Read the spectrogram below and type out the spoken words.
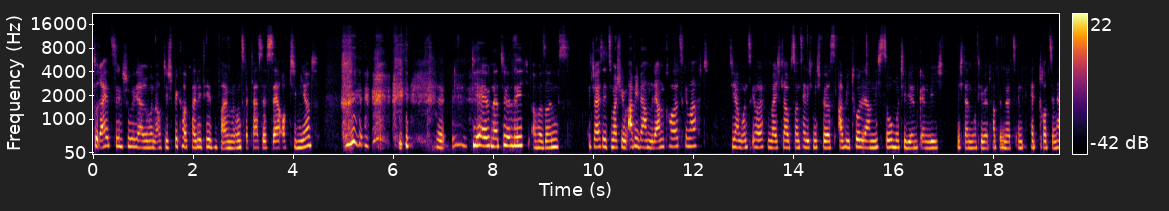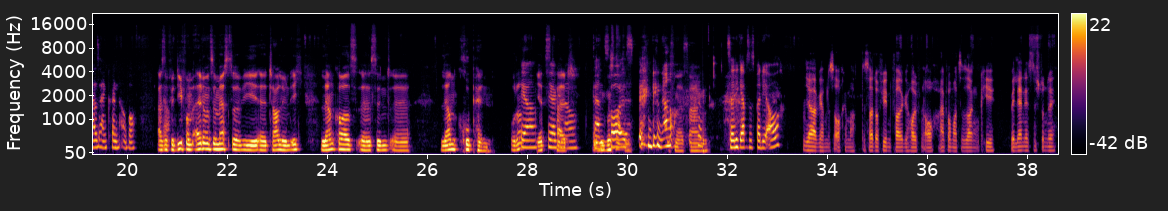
13 Schuljahre wurden auch die Spickerqualitäten, vor allem in unserer Klasse, sehr optimiert. die helfen natürlich, aber sonst, ich weiß nicht, zum Beispiel im Abi, wir haben Lerncalls gemacht. Die haben uns geholfen, weil ich glaube, sonst hätte ich mich fürs Abiturlernen nicht so motivieren können, wie ich mich dann motiviert habe im letzten. Hätte trotzdem mehr sein können, aber Also Ja. für die vom älteren Semester wie äh, Charlie und ich, Lerncalls äh, sind äh, Lerngruppen, oder? ja, Jetzt ja halt. genau. Ganz muss man- Calls, genau. muss man das sagen. Sally, gab es das bei dir auch? Ja, wir haben das auch gemacht. Das hat auf jeden Fall geholfen, auch einfach mal zu sagen, okay, wir lernen jetzt eine Stunde.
